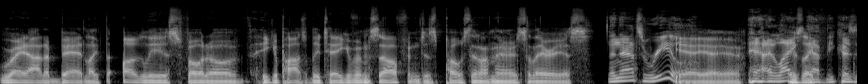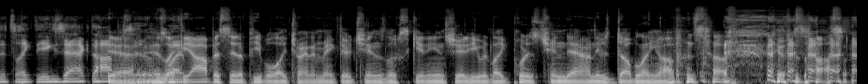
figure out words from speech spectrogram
right out of bed, like the ugliest photo he could possibly take of himself, and just post it on there. It's hilarious. And that's real. Yeah, yeah, yeah. And I like like- that because it's like the exact opposite Yeah, of it was like the opposite of people like trying to make their chins look skinny and shit. He would like put his chin down. He was doubling up and stuff. It was awesome.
